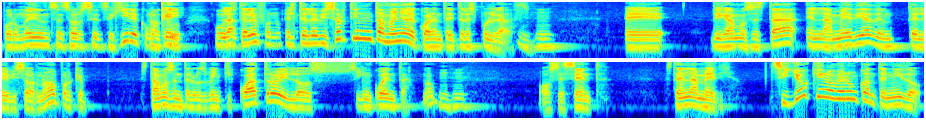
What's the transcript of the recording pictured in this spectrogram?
por medio de un sensor se, se gire como, Ok. tu, como La- tu teléfono. El televisor tiene un tamaño de 43 pulgadas. Ujú. Eh, digamos, está en la media de un televisor, ¿no? Porque estamos entre los 24 y los 50, ¿no? O 60. Está en la media. Si yo quiero ver un contenido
